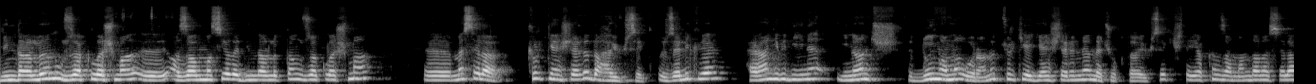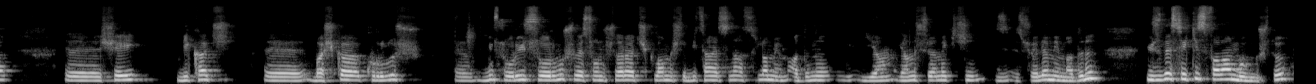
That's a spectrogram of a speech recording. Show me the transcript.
dindarlığın uzaklaşma e, azalması ya da dindarlıktan uzaklaşma e, mesela Kürt gençlerde daha yüksek. Özellikle herhangi bir dine inanç duymama oranı Türkiye gençlerinden de çok daha yüksek. İşte yakın zamanda mesela e, şey birkaç e, başka kuruluş e, bu soruyu sormuş ve sonuçları açıklamıştı. Bir tanesini hatırlamıyorum adını yan, yanlış söylemek için söylemeyeyim adını. Yüzde sekiz falan bulmuştu.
